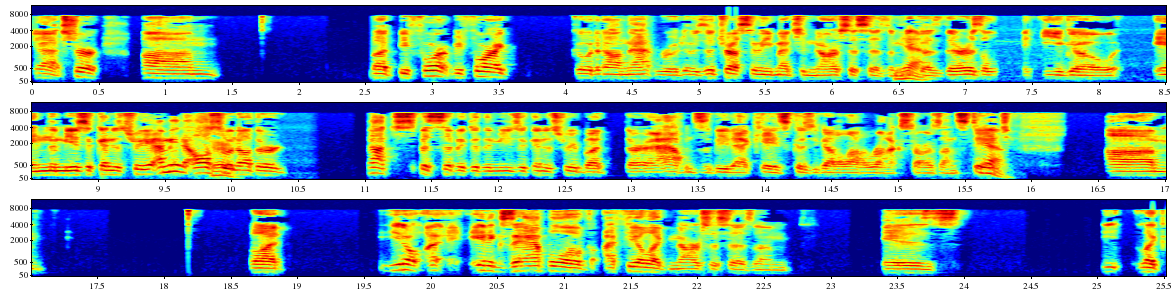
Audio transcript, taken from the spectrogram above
Yeah, sure. Um, but before before I go down that route, it was interesting that you mentioned narcissism yeah. because there is a ego in the music industry. I mean, also sure. in other, not specific to the music industry, but there happens to be that case because you got a lot of rock stars on stage. Yeah. Um, but you know, an example of I feel like narcissism is like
